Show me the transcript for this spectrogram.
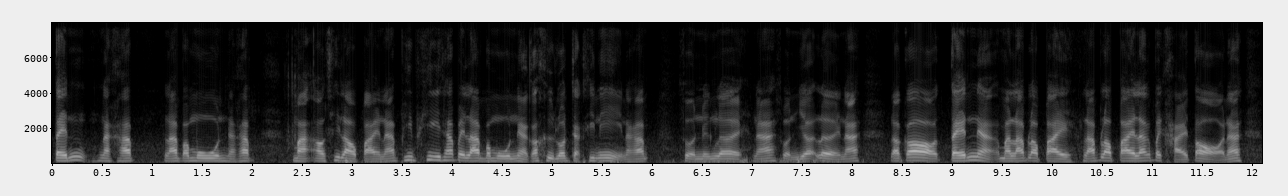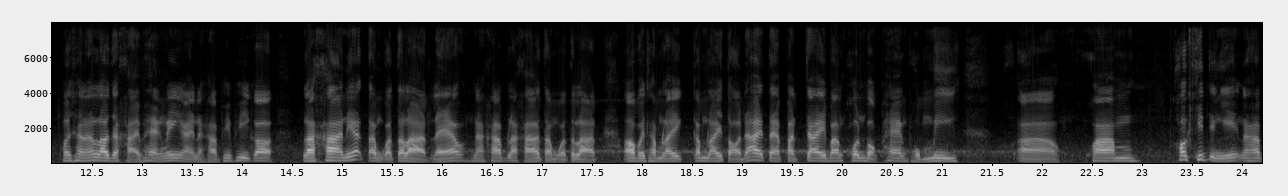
เต็นท์นะครับร้านประมูลนะครับ มาเอาที่เราไปนะ พี่ๆถ้าไปร้านประมูลเนี่ยก็คือรถจากที่นี่นะครับ ส่วนหนึ่งเลยนะ ส่วนเยอะเลยนะ แล้วก็เต็นท์เนี่ยมารับเราไป รับเราไปแล้วก็ไปขายต่อนะ เพราะฉะนั้นเราจะขายแพงได้ยังไงนะครับ พี่ๆก็ราคาเนี้ยต่ำกว่าตลาดแล้วนะครับ ราคาต่ำกว่าตลาด เอาไปทำไรกำไรต่อได้ แต่ปัจจัยบางคนบอกแพงผมมีความข้อคิดอย่างนี้นะครับ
